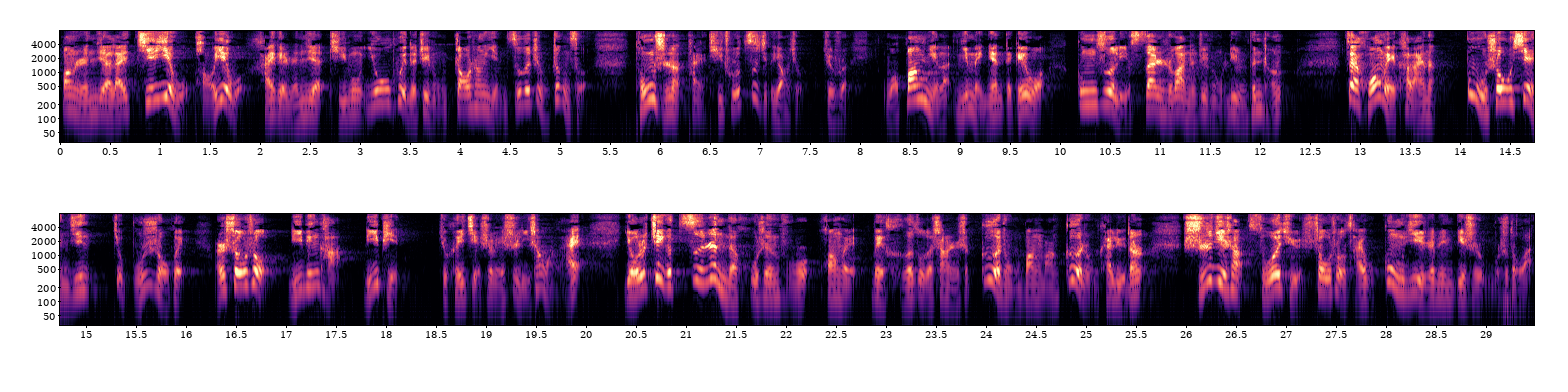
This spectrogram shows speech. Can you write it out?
帮人家来接业务、跑业务，还给人家提供优惠的这种招商引资的这种政策。同时呢，他也提出了自己的要求，就是说我帮你了，你每年得给我公司里三十万的这种利润分成。在黄伟看来呢，不收现金就不是受贿，而收受礼品卡、礼品就可以解释为是礼尚往来。有了这个自认的护身符，黄伟为合作的商人是各种帮忙、各种开绿灯，实际上索取收受财物共计人民币是五十多万。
